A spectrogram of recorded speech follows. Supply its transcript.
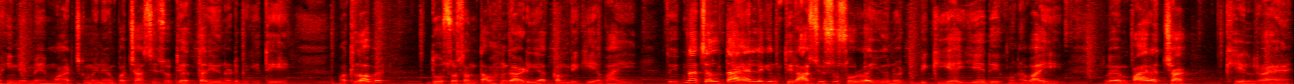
महीने में। मार्च के महीने में पचासी सौ तिहत्तर यूनिट बिकी थी। मतलब दो सौ संतावन गाड़ियाँ कम बिकी है भाई। तो इतना चलता है, लेकिन तिरासी सौ सोलह यूनिट बिकी है, ये देखो ना भाई। मतलब एम्पायर अच्छा खेल रहा है।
